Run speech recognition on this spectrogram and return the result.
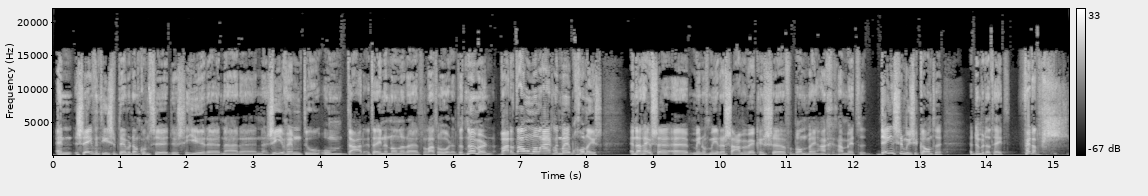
En 17 september dan komt ze dus hier uh, naar, naar ZFM toe... om daar het een en ander te laten horen. Dat nummer waar het allemaal eigenlijk mee begonnen is... En daar heeft ze min of meer een samenwerkingsverband mee aangegaan met Deense muzikanten. Het nummer dat heet Feathers.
